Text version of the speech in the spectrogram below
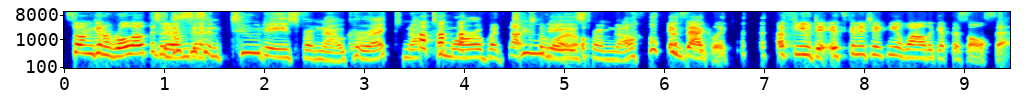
So I'm going to roll out the So dough. this gonna in two days from now, correct? Not tomorrow, but Not two tomorrow. days from now. exactly a few days. It's going to take me a while to get this all set.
